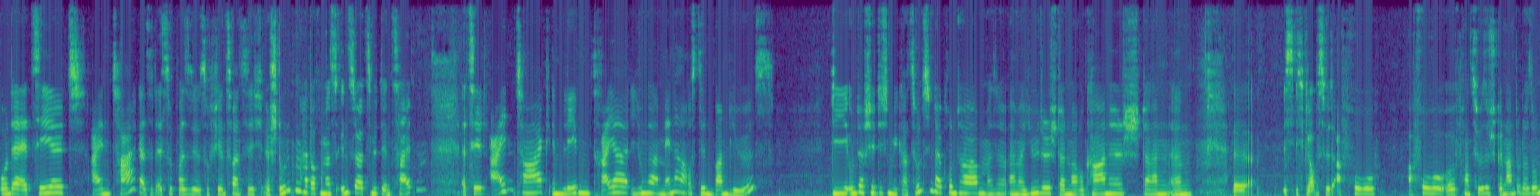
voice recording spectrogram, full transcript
und er erzählt einen Tag, also der ist so quasi so 24 Stunden, hat auch immer so Inserts mit den Zeiten, erzählt einen Tag im Leben dreier junger Männer aus den Banlieues, die unterschiedlichen Migrationshintergrund haben. Also einmal jüdisch, dann marokkanisch, dann, ähm, äh, ich, ich glaube, es wird Afro, Afro-Französisch genannt oder so.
